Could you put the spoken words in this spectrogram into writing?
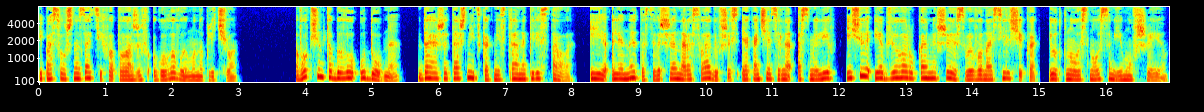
и послушно затихла, положив голову ему на плечо. В общем-то, было удобно. Даже тошнить, как ни странно, перестала. И Линетта, совершенно расслабившись и окончательно осмелев, еще и обвела руками шею своего носильщика и уткнулась носом ему в шею.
